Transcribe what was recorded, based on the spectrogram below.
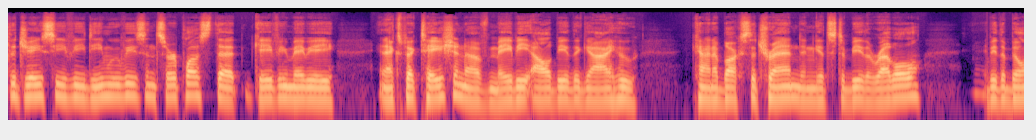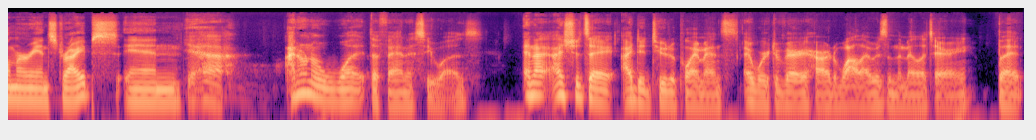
the JCVD movies in surplus that gave you maybe an expectation of maybe I'll be the guy who kind of bucks the trend and gets to be the rebel, be the Bill Murray in stripes, and Yeah, I don't know what the fantasy was, and I, I should say I did two deployments. I worked very hard while I was in the military, but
